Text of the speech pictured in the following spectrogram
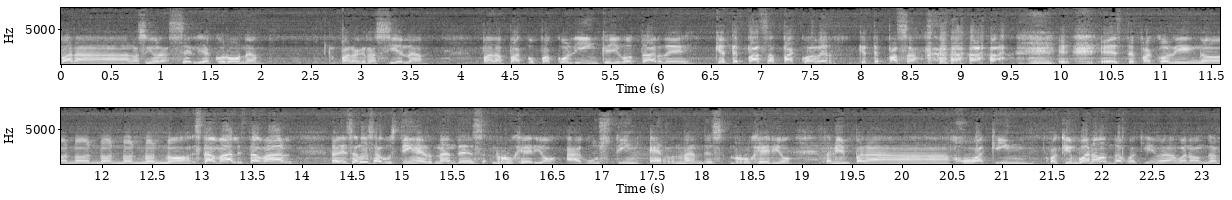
para la señora Celia Corona, para Graciela, para Paco Pacolín, que llegó tarde. ¿Qué te pasa, Paco? A ver, ¿qué te pasa? este Pacolín, no, no, no, no, no, no. Está mal, está mal. También saludos a Agustín Hernández Rugerio, Agustín Hernández Rugerio, también para Joaquín, Joaquín, buena onda Joaquín, ¿verdad? Buena onda.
